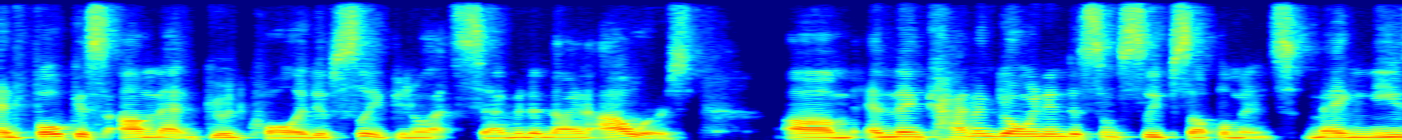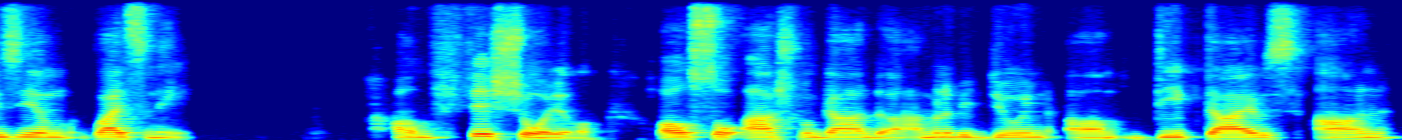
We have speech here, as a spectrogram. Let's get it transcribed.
and focus on that good quality of sleep, you know, that seven to nine hours. Um, and then kind of going into some sleep supplements, magnesium glycinate, um, fish oil, also ashwagandha. I'm going to be doing um, deep dives on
